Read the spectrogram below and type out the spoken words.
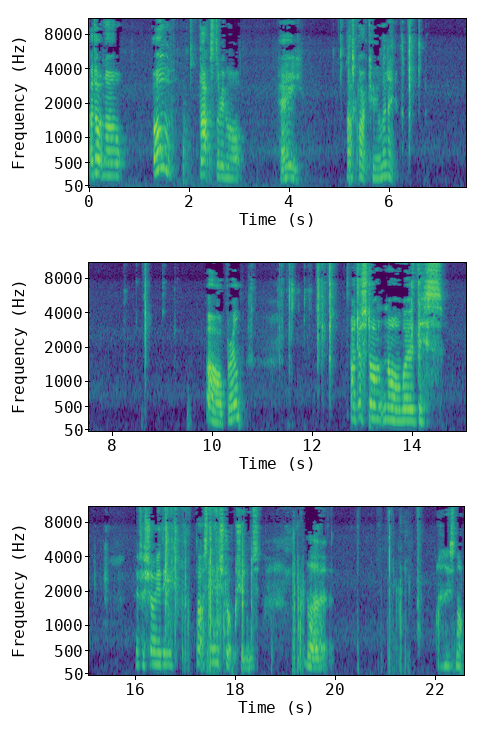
I don't know oh that's the remote hey that's quite cool isn't it Oh, Brill. I just don't know where this if I show you the, that's the instructions. The, and it's not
